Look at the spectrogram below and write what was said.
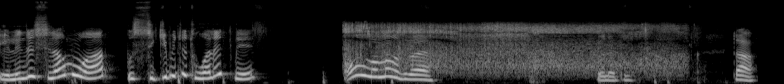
Elinde silah mı var? Bu sikibidi tuvalet mi? Allah anlamadım be. Böyle bu. Tamam.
